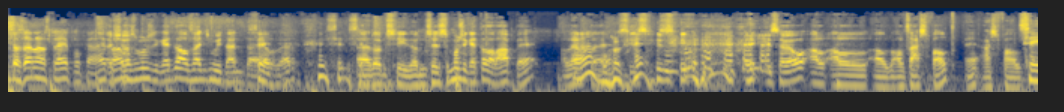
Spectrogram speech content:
Això és de la nostra època, eh, Pau? Això és musiqueta dels anys 80, Sí. eh, Albert? Sí, sí. Uh, doncs sí, doncs és musiqueta de l'app, eh? Alerta, Ah, eh? sí, sí, sí. I, I sabeu, el, el, el, els Asphalt, eh? Asphalt, Sí.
